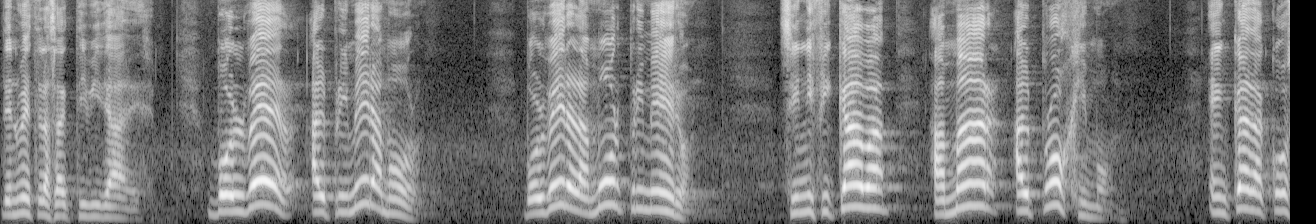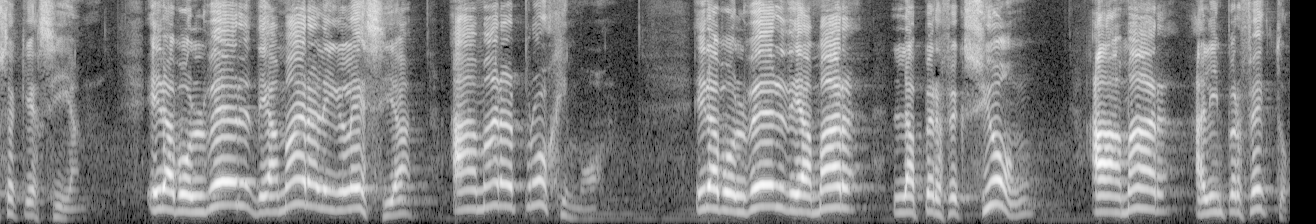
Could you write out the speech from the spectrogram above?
de nuestras actividades. Volver al primer amor, volver al amor primero, significaba amar al prójimo en cada cosa que hacían. Era volver de amar a la iglesia a amar al prójimo. Era volver de amar la perfección a amar al imperfecto.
